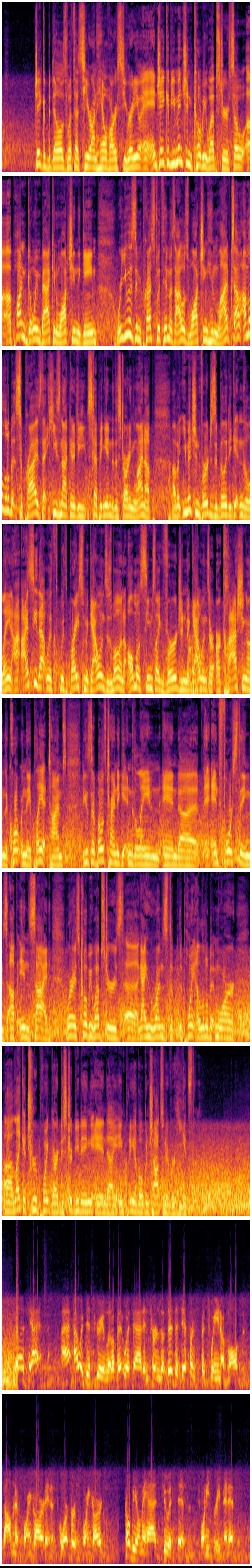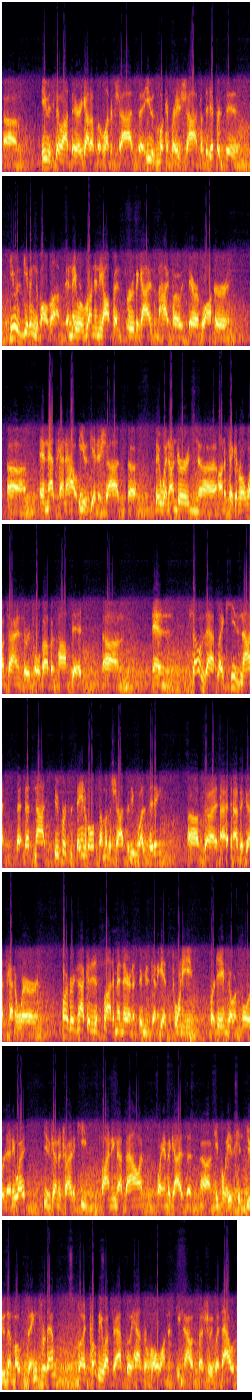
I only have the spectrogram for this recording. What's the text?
Jacob Padilla is with us here on Hail Varsity Radio. And Jacob, you mentioned Kobe Webster. So, uh, upon going back and watching the game, were you as impressed with him as I was watching him live? Because I'm, a little bit surprised that he's not going to be stepping into the starting lineup. Uh, but you mentioned Verge's ability to get into the lane. I, I, see that with, with Bryce McGowens as well. And it almost seems like Verge and McGowens are, are, clashing on the court when they play at times because they're both trying to get into the lane and uh, and force things up inside. Whereas Kobe Webster is uh, a guy who runs the, the point a little bit more uh, like a true point guard, distributing and, uh, and putting up open shots whenever he gets them. Well, see, I, I would disagree a little bit with that in terms of there's a difference between a ball dominant point guard and a score first point guard. Kobe only had two assists in 23 minutes. Um, he was still out there. He got up 11 shots. Uh, he was looking for his shot. But the difference is he was giving the ball up, and they were running the offense through the guys in the high post, Derek Walker, and um, and that's kind of how he was getting his shots. Uh, they went under and, uh, on a pick and roll one time, so he pulled up and popped it. Um, and some of that, like he's not, that, that's not super sustainable. Some of the shots that he was hitting. Uh, so I, I think that's kind of where Hoiberg's not going to just slot him in there and assume he's going to get 20 per game going forward anyway. He's going to try to keep finding that balance and playing the guys that uh, he believes can do the most things for them. But Kobe Webster absolutely has a role on this team now, especially without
